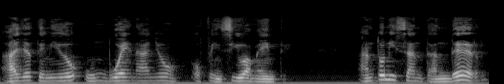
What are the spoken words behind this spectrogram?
haya tenido un buen año ofensivamente. Anthony Santander,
